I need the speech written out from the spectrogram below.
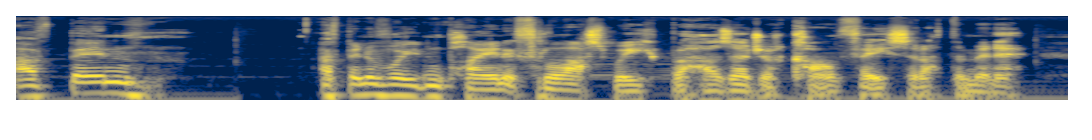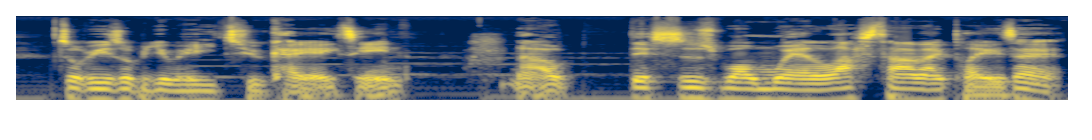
I've been I've been avoiding playing it for the last week because I just can't face it at the minute. WWE 2K18. Now, this is one where last time I played it,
